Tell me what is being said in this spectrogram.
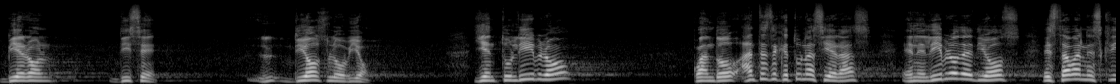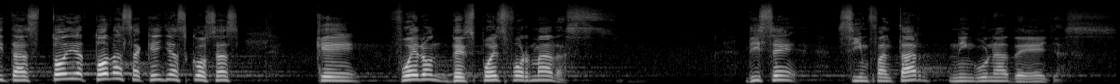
vieron, dice, Dios lo vio. Y en tu libro, cuando antes de que tú nacieras, en el libro de Dios estaban escritas todas aquellas cosas que fueron después formadas. Dice, sin faltar ninguna de ellas.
